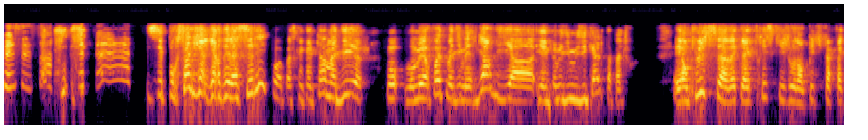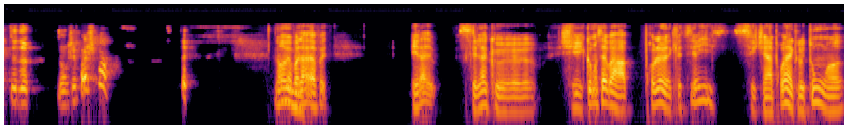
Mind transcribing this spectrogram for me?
mais c'est ça. C'est- c'est- C'est pour ça que j'ai regardé la série, quoi. Parce que quelqu'un m'a dit, euh, mon, mon meilleur pote m'a dit, mais regarde, il y a, il y a une comédie musicale, t'as pas le choix. Et en plus, c'est avec l'actrice qui joue dans Pitch Perfect 2. Donc j'ai pas le choix. Non, mais voilà, en fait. Et là, c'est là que j'ai commencé à avoir un problème avec la série. C'est que j'ai un problème avec le ton. Hein.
